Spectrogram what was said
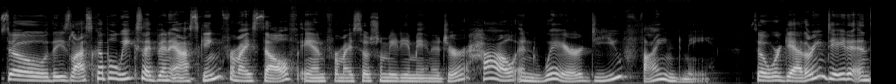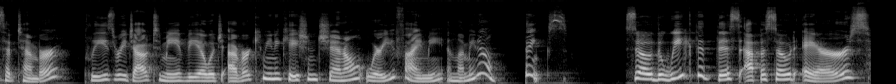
So, these last couple weeks, I've been asking for myself and for my social media manager how and where do you find me? So, we're gathering data in September please reach out to me via whichever communication channel where you find me and let me know. Thanks. So, the week that this episode airs,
